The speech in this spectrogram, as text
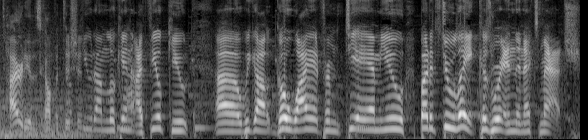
entirety of this competition. cute I'm looking. I feel cute. Uh, we got Go Wyatt from TAMU, but it's too late because we're in the next match.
